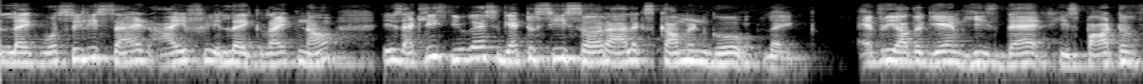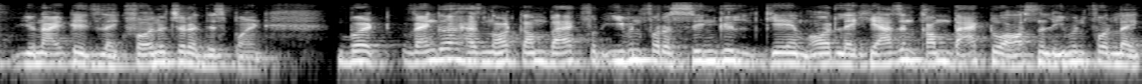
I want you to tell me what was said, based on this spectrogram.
like what's really sad, I feel like right now is at least you guys get to see Sir Alex come and go. Like every other game he's there. He's part of united's like furniture at this point. But wenger has not come back for even for a single game or like he hasn't come back to arsenal even for like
